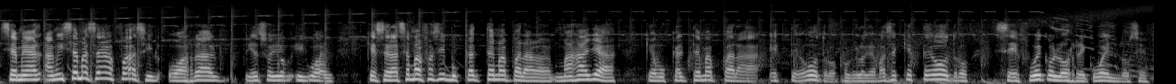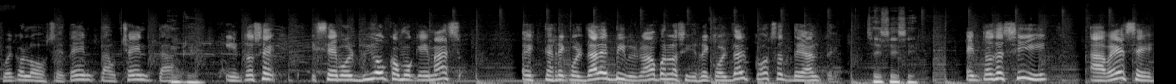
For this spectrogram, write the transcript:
se me, a mí se me hace más fácil, o a Ralph, pienso yo igual, que se le hace más fácil buscar temas para más allá que buscar temas para este otro. Porque lo que pasa es que este otro se fue con los recuerdos, se fue con los 70, 80, y entonces se volvió como que más este, recordar el vivir, vamos a ponerlo así, recordar cosas de antes. Sí, sí, sí. Entonces sí, a veces,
